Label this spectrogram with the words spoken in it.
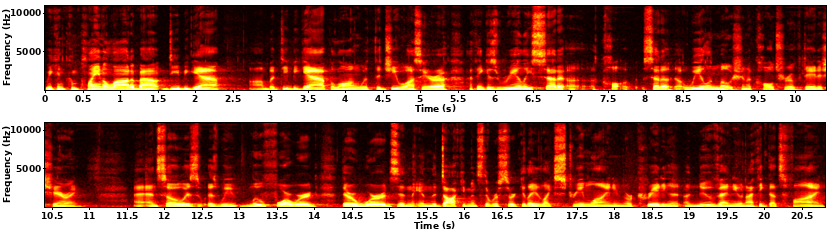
we can complain a lot about dbGaP, um, but dbGaP, along with the GWAS era, I think has really set a, a, a set a, a, wheel in motion, a culture of data sharing. And so as, as we move forward, there are words in, in the documents that were circulated like streamlining or creating a, a new venue, and I think that's fine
